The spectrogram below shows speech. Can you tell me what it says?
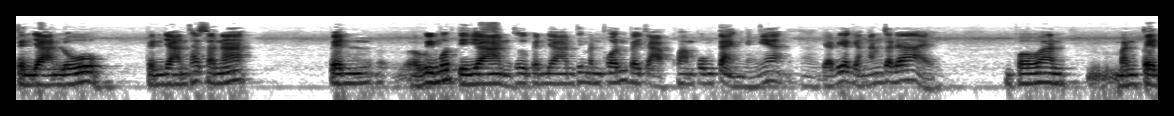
เป็นญาณรู้ เป็นญาณทัศนะ เป็นวิมุตติญาณคือเป็นญาณที่มันพ้นไปจากความปรุงแต่งอย่างเนี้ยจะเรียกอย่างนั้นก็ได้ เพราะว่ามันเป็น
